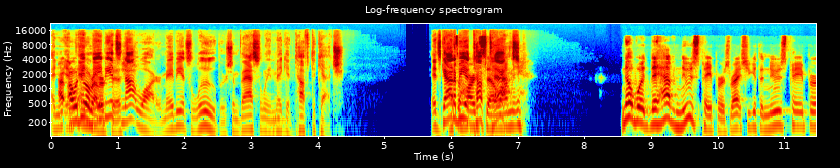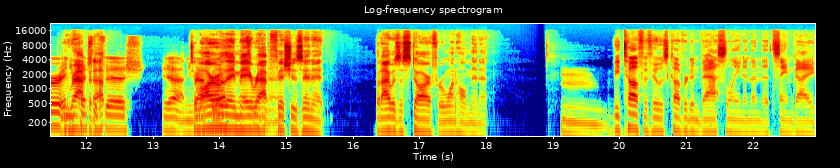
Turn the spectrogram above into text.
and, I- I would do a rubber maybe it's not water. Maybe it's lube or some Vaseline. Make it mm. tough to catch. It's got to be a, hard tough task. No, but they have newspapers, right? So you get the newspaper and you wrap catch the fish. Yeah, and you wrap it Tomorrow they may wrap man. fishes in it, but I was a star for one whole minute. Mm. Be tough if it was covered in Vaseline and then that same guy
